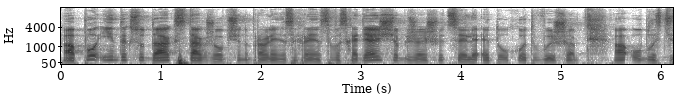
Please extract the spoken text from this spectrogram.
А по индексу DAX также общее направление сохраняется восходящее. Ближайшие цели это уход выше области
